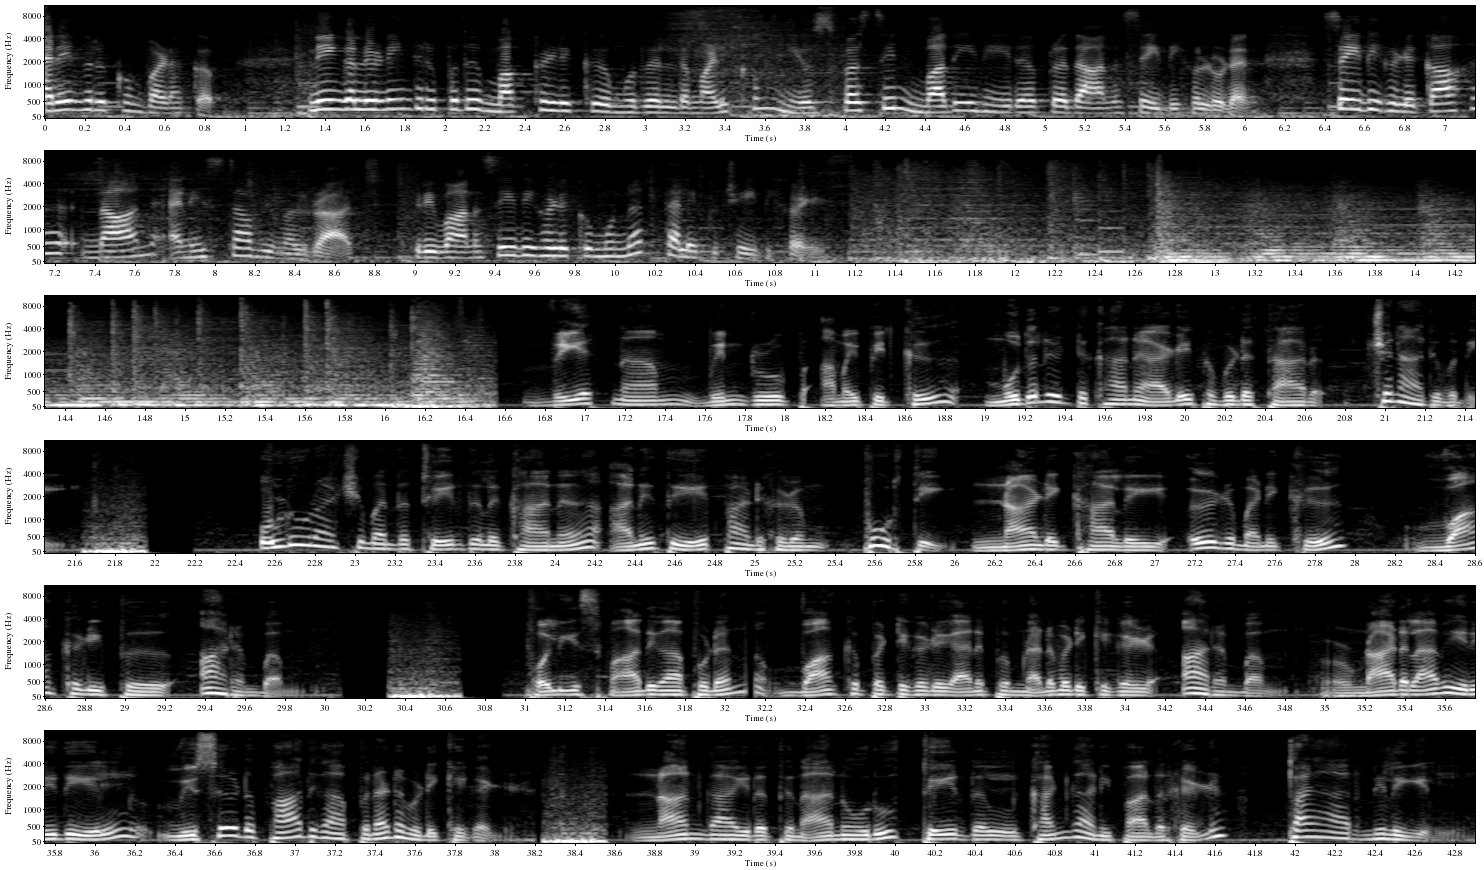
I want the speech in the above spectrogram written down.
அனைவருக்கும் வணக்கம். நீங்கள் இணைந்திருப்பது மக்களுக்கு முதலிடம் அளிக்கும் நியூஸ் பஸ்டின் மதிய நேர பிரதான செய்திகளுடன். செய்திகளுக்காக நான் அனிஸ்டா விமல்ராஜ். விரிவான செய்திகளுக்கு முன்னர் தலைப்புச் செய்திகள். வியட்நாம் வின்ரூப் அமைப்பிற்கு முதலீட்டுக்கான அழைப்பு விடுத்தார் ஜனாதிபதி. உள்ளூராட்சி மன்ற தேர்தலுக்கான அனைத்து ஏற்பாடுகளும் பூர்த்தி. நாளை காலை ஏழு மணிக்கு வாக்களிப்பு ஆரம்பம். போலீஸ் பாதுகாப்புடன் வாக்குப்பெட்டிகளை அனுப்பும் நடவடிக்கைகள் ஆரம்பம். நாடளாவிய ரீதியில் விசேட பாதுகாப்பு நடவடிக்கைகள். நான்காயிரத்து நானூறு தேர்தல் கண்காணிப்பாளர்கள் தயார் நிலையில்.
